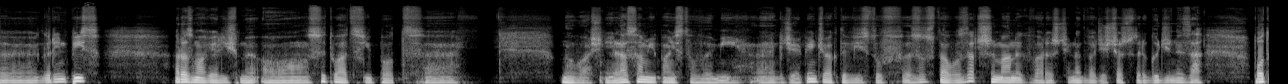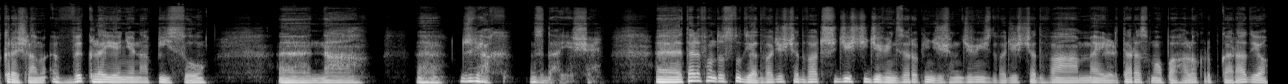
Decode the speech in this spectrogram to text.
Greenpeace. Rozmawialiśmy o sytuacji pod, no właśnie, lasami państwowymi, gdzie pięciu aktywistów zostało zatrzymanych w areszcie na 24 godziny za, podkreślam, wyklejenie napisu na drzwiach Zdaje się. E, telefon do studia 22 39 059 22, mail teraz małpahalo.radio.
